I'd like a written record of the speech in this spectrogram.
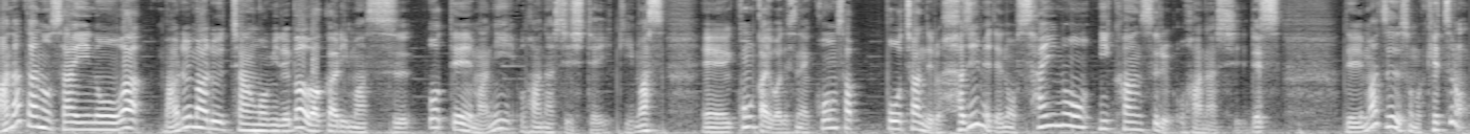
あなたの才能は〇〇ちゃんを見ればわかりますをテーマにお話ししていきます。えー今回はですね、コンサポーチャンネル初めての才能に関するお話です。で、まずその結論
